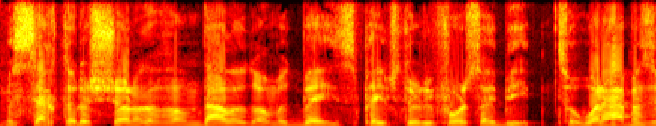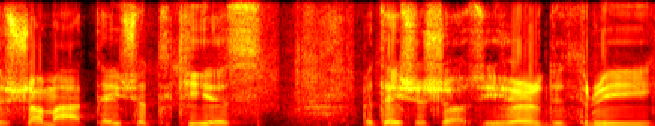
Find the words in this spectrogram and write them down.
Masechta Roshana Lavam Dalad Omid Beis, page 34, side B. So what happens if Shama Teisha Tekiyas B'Teisha Shos? You heard the three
